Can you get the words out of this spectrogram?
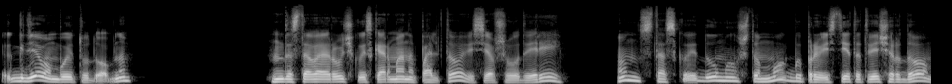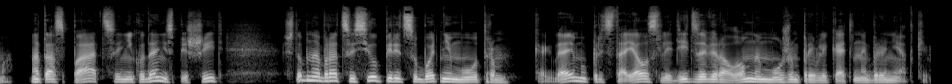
«Где вам будет удобно?» Доставая ручку из кармана пальто, висевшего у дверей, он с тоской думал, что мог бы провести этот вечер дома, отоспаться и никуда не спешить, чтобы набраться сил перед субботним утром, когда ему предстояло следить за вероломным мужем привлекательной брюнетки.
